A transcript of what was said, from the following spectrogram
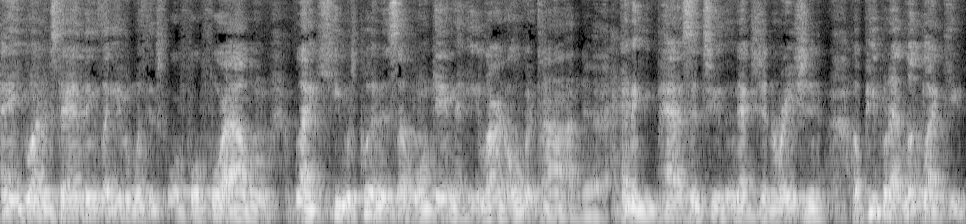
and you understand things, like even with his four four four album, like he was putting this up on game that he learned over time, and then you pass it to the next generation of people that look like you,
